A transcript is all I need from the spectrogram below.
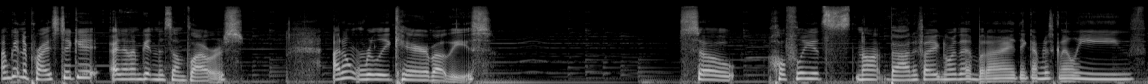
I'm getting a prize ticket, and then I'm getting the sunflowers. I don't really care about these. So, hopefully it's not bad if I ignore them, but I think I'm just gonna leave.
